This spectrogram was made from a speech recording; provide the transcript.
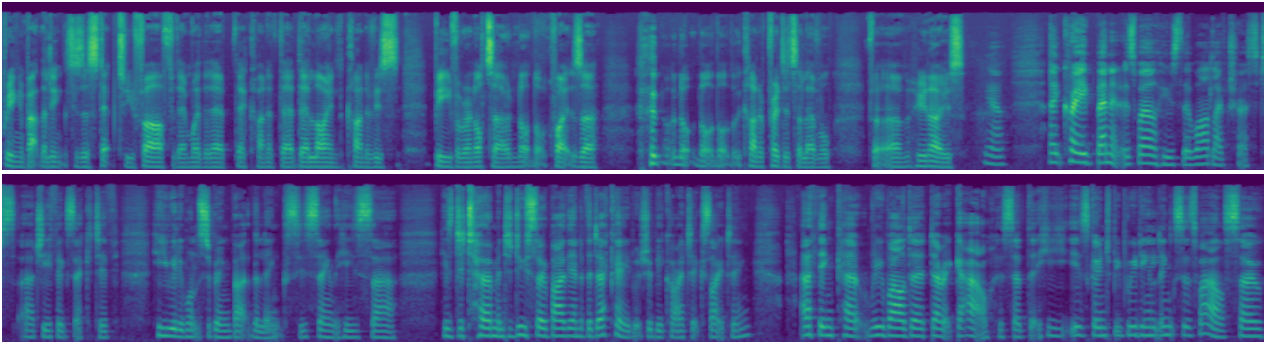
bringing back the lynx is a step too far for them. Whether they're they're kind of their their line kind of is beaver and otter, and not not quite as a not not not the kind of predator level. But um, who knows? Yeah, and Craig Bennett as well, who's the Wildlife Trust's uh, chief executive. He really wants to bring back the lynx. He's saying that he's uh, he's determined to do so by the end of the decade, which would be quite exciting. And I think uh, rewilder Derek Gow has said that he is going to be breeding lynx as well. So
